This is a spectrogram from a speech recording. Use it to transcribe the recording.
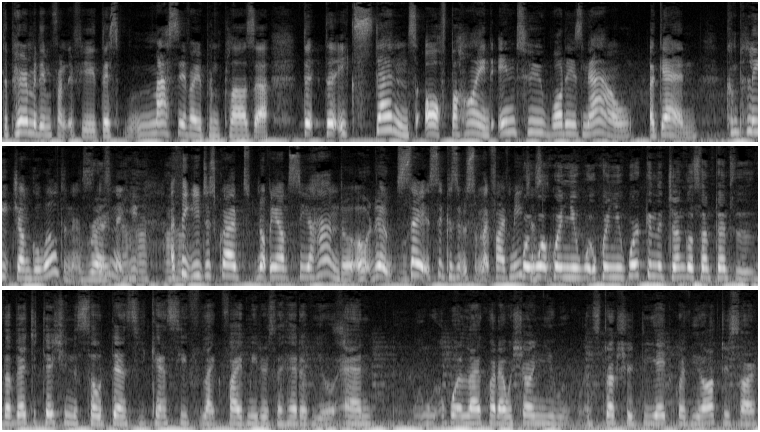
The pyramid in front of you, this massive open plaza that that extends off behind into what is now again complete jungle wilderness, Right, isn't it? You, uh-huh, I think you described not being able to see your hand, or, or no, say it's because it was something like five meters. Well, well, when you when you work in the jungle, sometimes the, the vegetation is so dense you can't see f- like five meters ahead of you. And w- w- like what I was showing you in structure D8, where the altars are,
